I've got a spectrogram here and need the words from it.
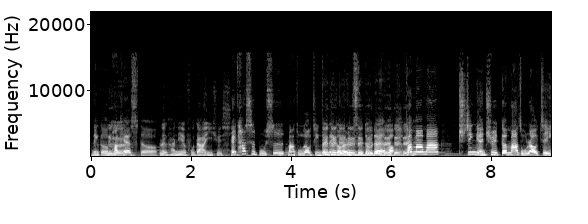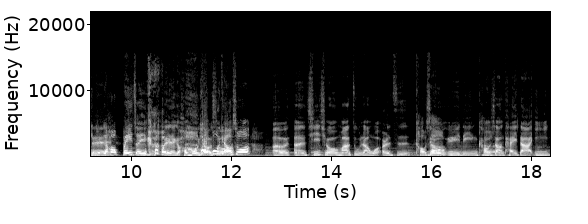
那个 Podcast 的，那他念福大医学系。哎，他是不是妈祖绕境的那个儿子？对不对？对对对。他妈妈今年去跟妈祖绕境，然后背着一个背着一个红布条，红布条说。呃呃，祈求妈祖让我儿子考上刘玉玲考上台大医。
